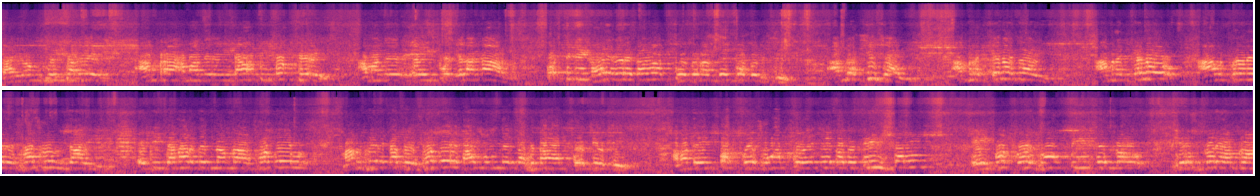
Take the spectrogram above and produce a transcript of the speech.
তাই অংশ হিসাবে আমরা আমাদের এই দাওয়াতি পক্ষে আমাদের এই এলাকার প্রতিটি ঘরে ঘরে দাওয়াত পৌঁছানোর চেষ্টা করেছি আমরা কি চাই? আমরা কেন চাই? আমরা কেন আল কোরআনের শাসন চাই? এটি জানার জন্য আমরা সকল মানুষের কাছে, সকল ভাই বোনদের কাছে দাওয়াত পৌঁছেছি। আমাদের এই পক্ষ সমাপ্ত হয়েছে গত তিরিশ তারিখ। এই পক্ষ সমাপ্তির জন্য শেষ করে আমরা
